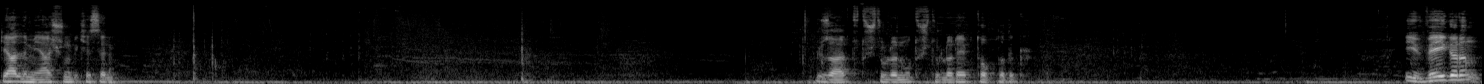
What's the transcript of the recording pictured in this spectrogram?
Geldim ya şunu bir keselim. Güzel tutuşturları mutuşturları hep topladık. İyi Veigar'ın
